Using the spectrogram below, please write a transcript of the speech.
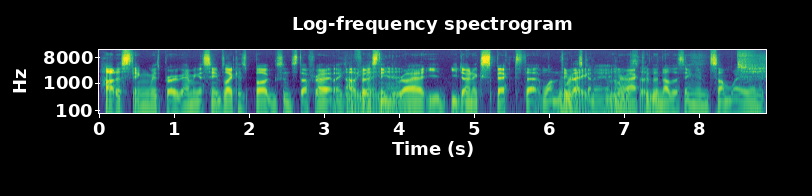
hardest thing with programming it seems like is bugs and stuff, right? Like Oh, the yeah, first thing you write, you you don't expect that one thing is going to and all of a interact with another thing in some way, and it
